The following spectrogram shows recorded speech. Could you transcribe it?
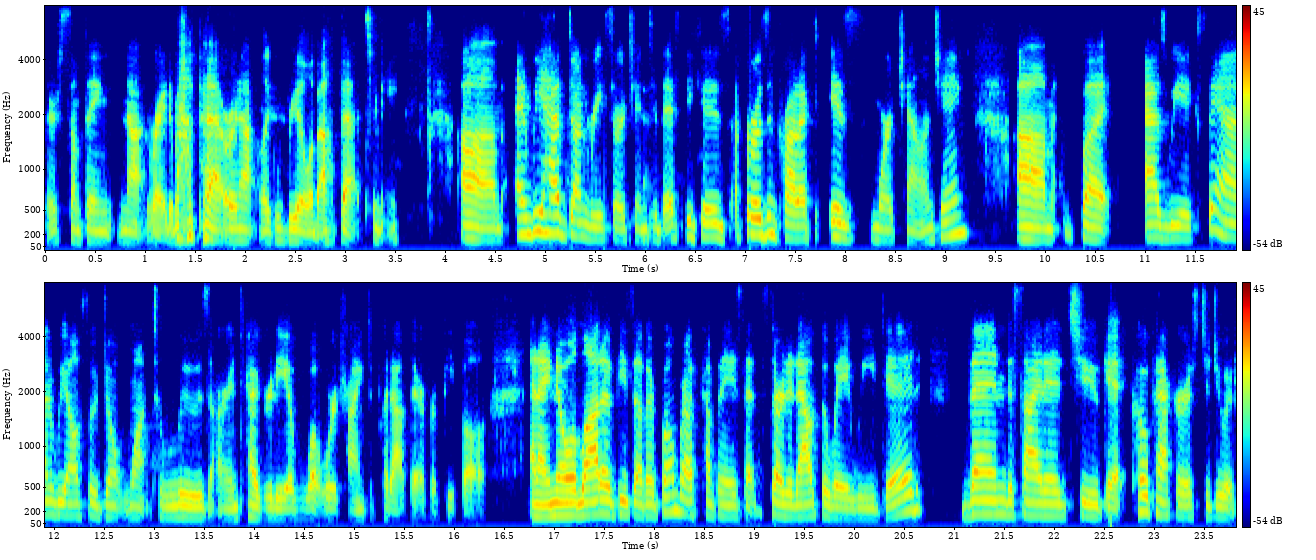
there's something not right about that or not like real about that to me. Um, and we have done research into this because a frozen product is more challenging. Um, but as we expand, we also don't want to lose our integrity of what we're trying to put out there for people. And I know a lot of these other bone broth companies that started out the way we did then decided to get co-packers to do it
